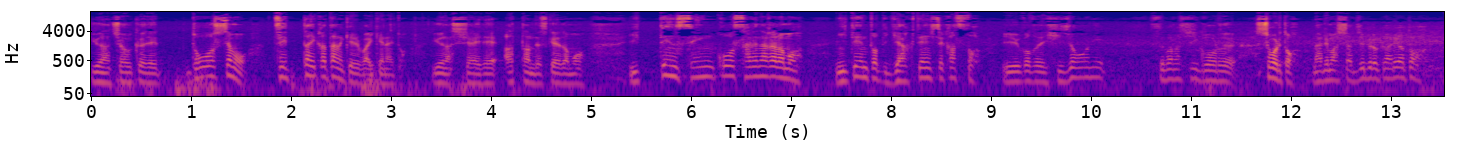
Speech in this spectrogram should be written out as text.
いうような状況でどうしても絶対勝たなければいけないというような試合であったんですけれども1点先行されながらも2点取って逆転して勝つということで非常に素晴らしいゴール勝利となりました。ジブロ君ありがとうもう。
